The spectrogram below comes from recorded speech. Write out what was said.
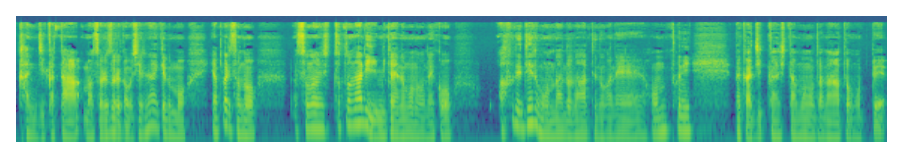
感じ方、まあそれぞれかもしれないけども、やっぱりその、その人となりみたいなものをね、こう、溢れ出るもんなんだなっていうのがね、本当になんか実感したものだなと思って、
